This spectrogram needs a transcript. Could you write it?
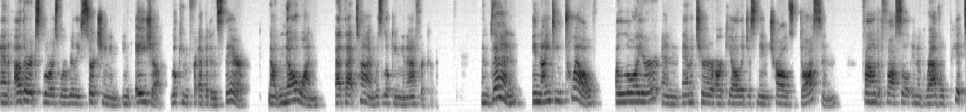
And other explorers were really searching in, in Asia, looking for evidence there. Now, no one at that time was looking in Africa. And then in 1912, a lawyer and amateur archaeologist named Charles Dawson found a fossil in a gravel pit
